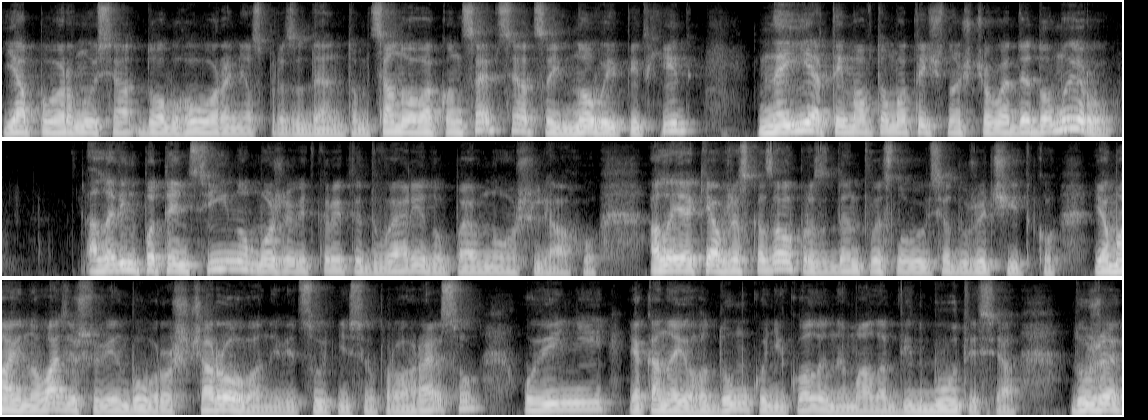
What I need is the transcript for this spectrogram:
я повернуся до обговорення з президентом. Ця нова концепція, цей новий підхід не є тим автоматично, що веде до миру. Але він потенційно може відкрити двері до певного шляху. Але як я вже сказав, президент висловився дуже чітко. Я маю на увазі, що він був розчарований відсутністю прогресу у війні, яка, на його думку, ніколи не мала б відбутися. Дуже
